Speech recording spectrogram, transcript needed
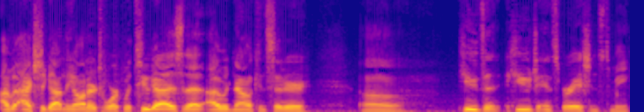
I've actually gotten the honor to work with two guys that I would now consider uh, huge, huge inspirations to me.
